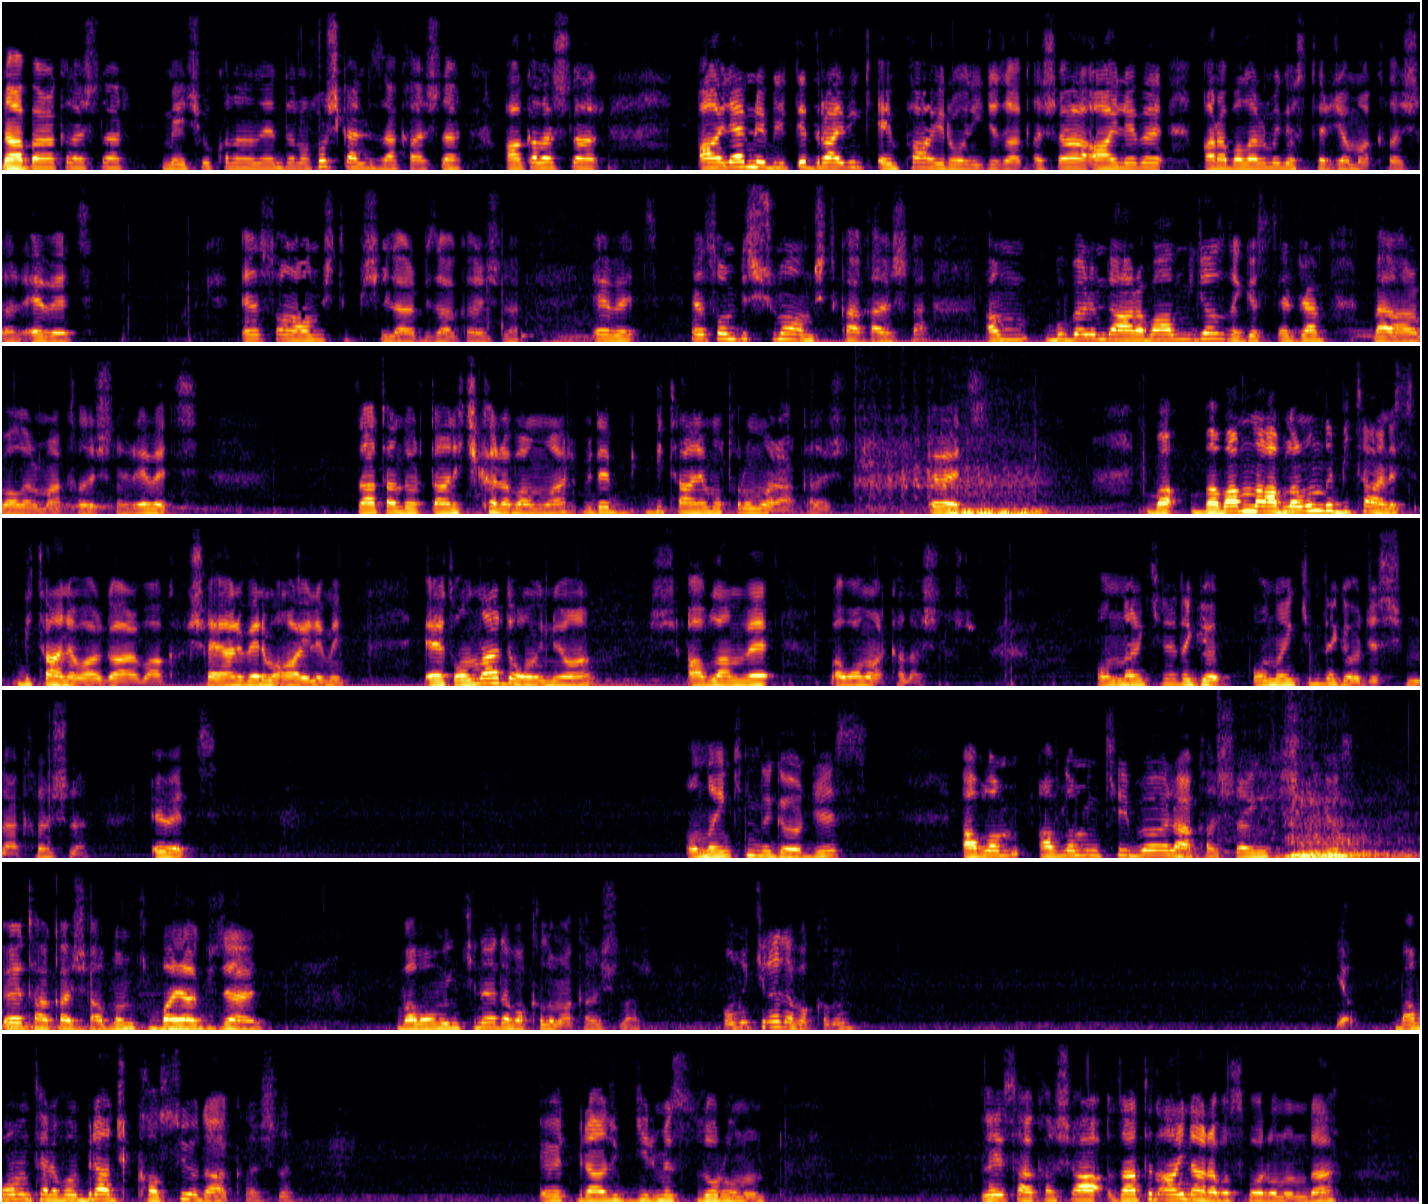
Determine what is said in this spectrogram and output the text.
Ne haber arkadaşlar? Meçhul kanalına yeniden hoş geldiniz arkadaşlar. Arkadaşlar ailemle birlikte Driving Empire oynayacağız arkadaşlar. Aileme arabalarımı göstereceğim arkadaşlar. Evet. En son almıştık bir şeyler biz arkadaşlar. Evet. En son biz şunu almıştık arkadaşlar. Ama bu bölümde araba almayacağız da göstereceğim ben arabalarımı arkadaşlar. Evet. Zaten dört tane çık arabam var. Bir de bi- bir tane motorum var arkadaşlar. Evet. Ba- babamla ablamın da bir tanesi bir tane var galiba arkadaşlar. Yani benim ailemin. Evet onlar da oynuyor. Ablam ve babam arkadaşlar. Onlarınkine de gö onlarınkini de göreceğiz şimdi arkadaşlar. Evet. Onlarınkini de göreceğiz. Ablam ablamınki böyle arkadaşlar. Göz. Evet arkadaşlar ablamınki baya güzel. Babamınkine de bakalım arkadaşlar. Onunkine de bakalım. Ya babamın telefonu birazcık kasıyordu arkadaşlar. Evet birazcık girmesi zor onun. Neyse arkadaşlar zaten aynı arabası var onun da.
